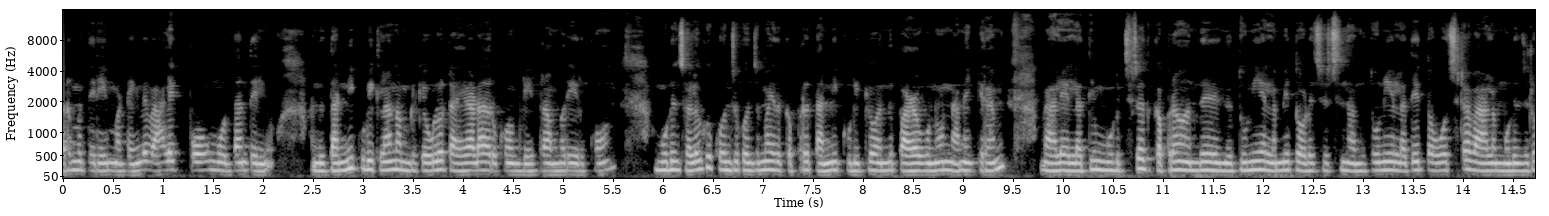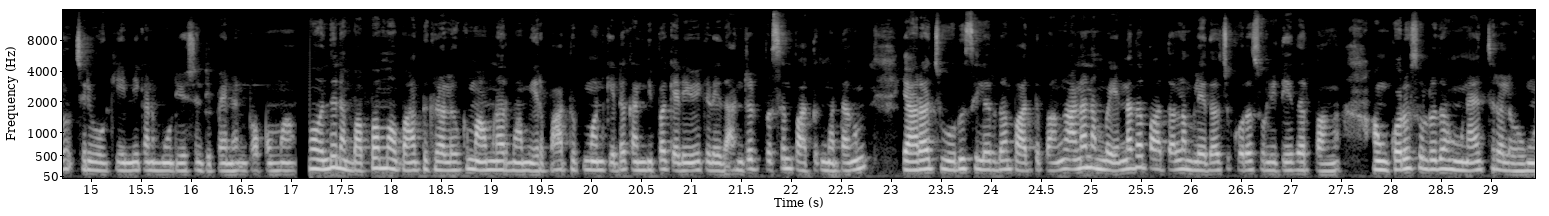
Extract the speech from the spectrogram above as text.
அருமை தெரிய மாட்டேங்குது. வேலைக்கு போகும்போது தான் தெரியும். அந்த தண்ணி குடிக்கலாம். நம்மளுக்கு எவ்வளோ டயர்டாக இருக்கும் அப்படின்ற மாதிரி இருக்கும். முடிஞ்ச அளவுக்கு கொஞ்சம் கொஞ்சமாக இதுக்கப்புறம் தண்ணி குடிக்க வந்து பழகணும். பண்ணணும்னு நினைக்கிறேன். வேலை எல்லாத்தையும் முடிச்சுட்டு அதுக்கப்புறம் வந்து இந்த துணி எல்லாமே தொடச்சி வச்சுருந்தேன் அந்த துணி எல்லாத்தையும் துவச்சிட்டா வேலை முடிஞ்சிடும். சரி ஓகே இன்றைக்கான மோட்டிவேஷன் டிப் என்னன்னு பார்ப்போமா? இப்போ வந்து நம்ம அப்பா அம்மா பார்த்துக்கிற அளவுக்கு மாமனார் மாமியார் பார்த்துக்குமான்னு கேட்டால் கண்டிப்பாக கிடையவே கிடையாது. ஹண்ட்ரட் பர்சன்ட் பார்த்துக்க மாட்டாங்க. யாராச்சும் ஒரு சிலர் தான் பார்த்துப்பாங்க ஆனால் நம்ம என்ன தான் பார்த்தாலும் நம்மள ஏதாச்சும் குறை சொல்லிகிட்டே தான் இருப்பாங்க. அவங்க குறை சொல்கிறது அவங்க நேச்சுரல் அவங்க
